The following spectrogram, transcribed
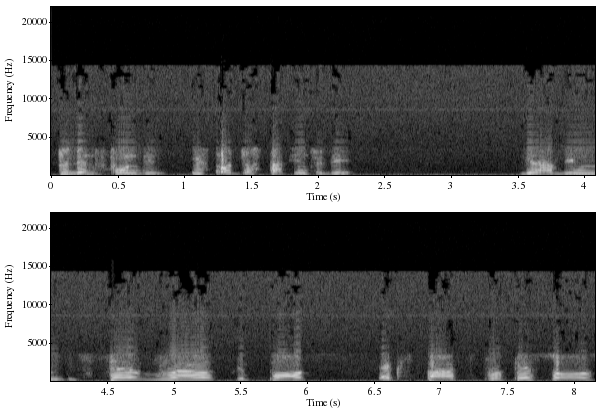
student funding is not just starting today. There have been several reports, experts, professors,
